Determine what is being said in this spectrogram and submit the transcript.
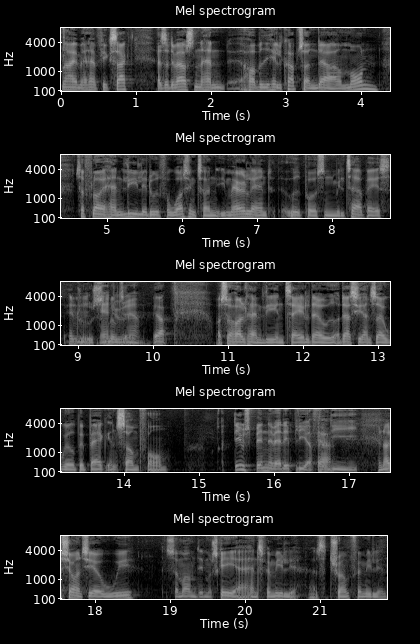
Nej, men han fik sagt, altså det var jo sådan, han hoppede i helikopteren der om morgenen, så fløj han lige lidt ud fra Washington i Maryland, ud på sådan en militærbase, Andrews. Mm, Andrews, militær- ja. Og så holdt han lige en tale derude, og der siger han så, we'll be back in some form. Det er jo spændende, hvad det bliver, Ja. fordi... Men også sjovt, han siger we, som om det måske er hans familie, altså Trump-familien.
